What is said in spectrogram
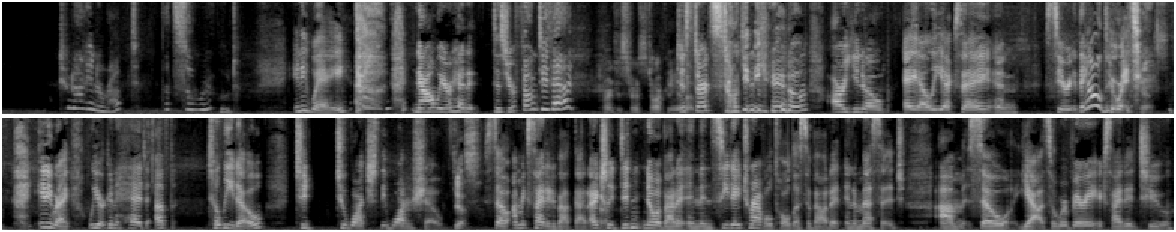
do not interrupt. That's so rude. Anyway, now we are headed. Does your phone do that? I just starts talking to you. Just about- starts talking to you. Our, you know, A L E X A and Siri. They all do it. Yes. Anyway, we are going to head up to Lido to to watch the water show. Yes. So I'm excited about that. I actually didn't know about it, and then C Day Travel told us about it in a message. Um, so yeah, so we're very excited to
